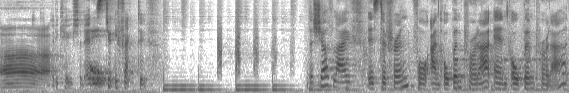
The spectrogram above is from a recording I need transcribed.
Ah. medication and it's Oh. still effective. The shelf life is different for unopened product and open product.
